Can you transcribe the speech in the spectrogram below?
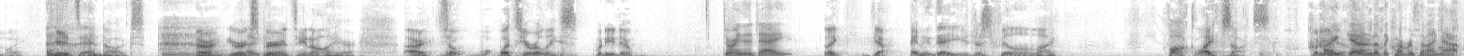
boy. Kids and dogs. All right, you're experiencing it all here. All right, so w- what's your release? What do you do? During the day, Like, yeah, any day you're just feeling like, fuck, life sucks. What do I you do? get under the covers and I nap.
